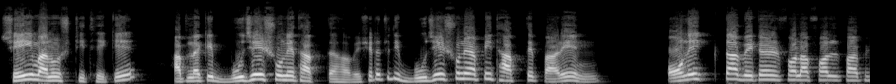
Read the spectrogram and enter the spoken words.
সেই মানুষটি থেকে আপনাকে বুঝে শুনে থাকতে হবে। সেটা যদি বুঝে শুনে আপনি থাকতে পারেন, অনেকটা বেটার ফলাফল পাবে।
